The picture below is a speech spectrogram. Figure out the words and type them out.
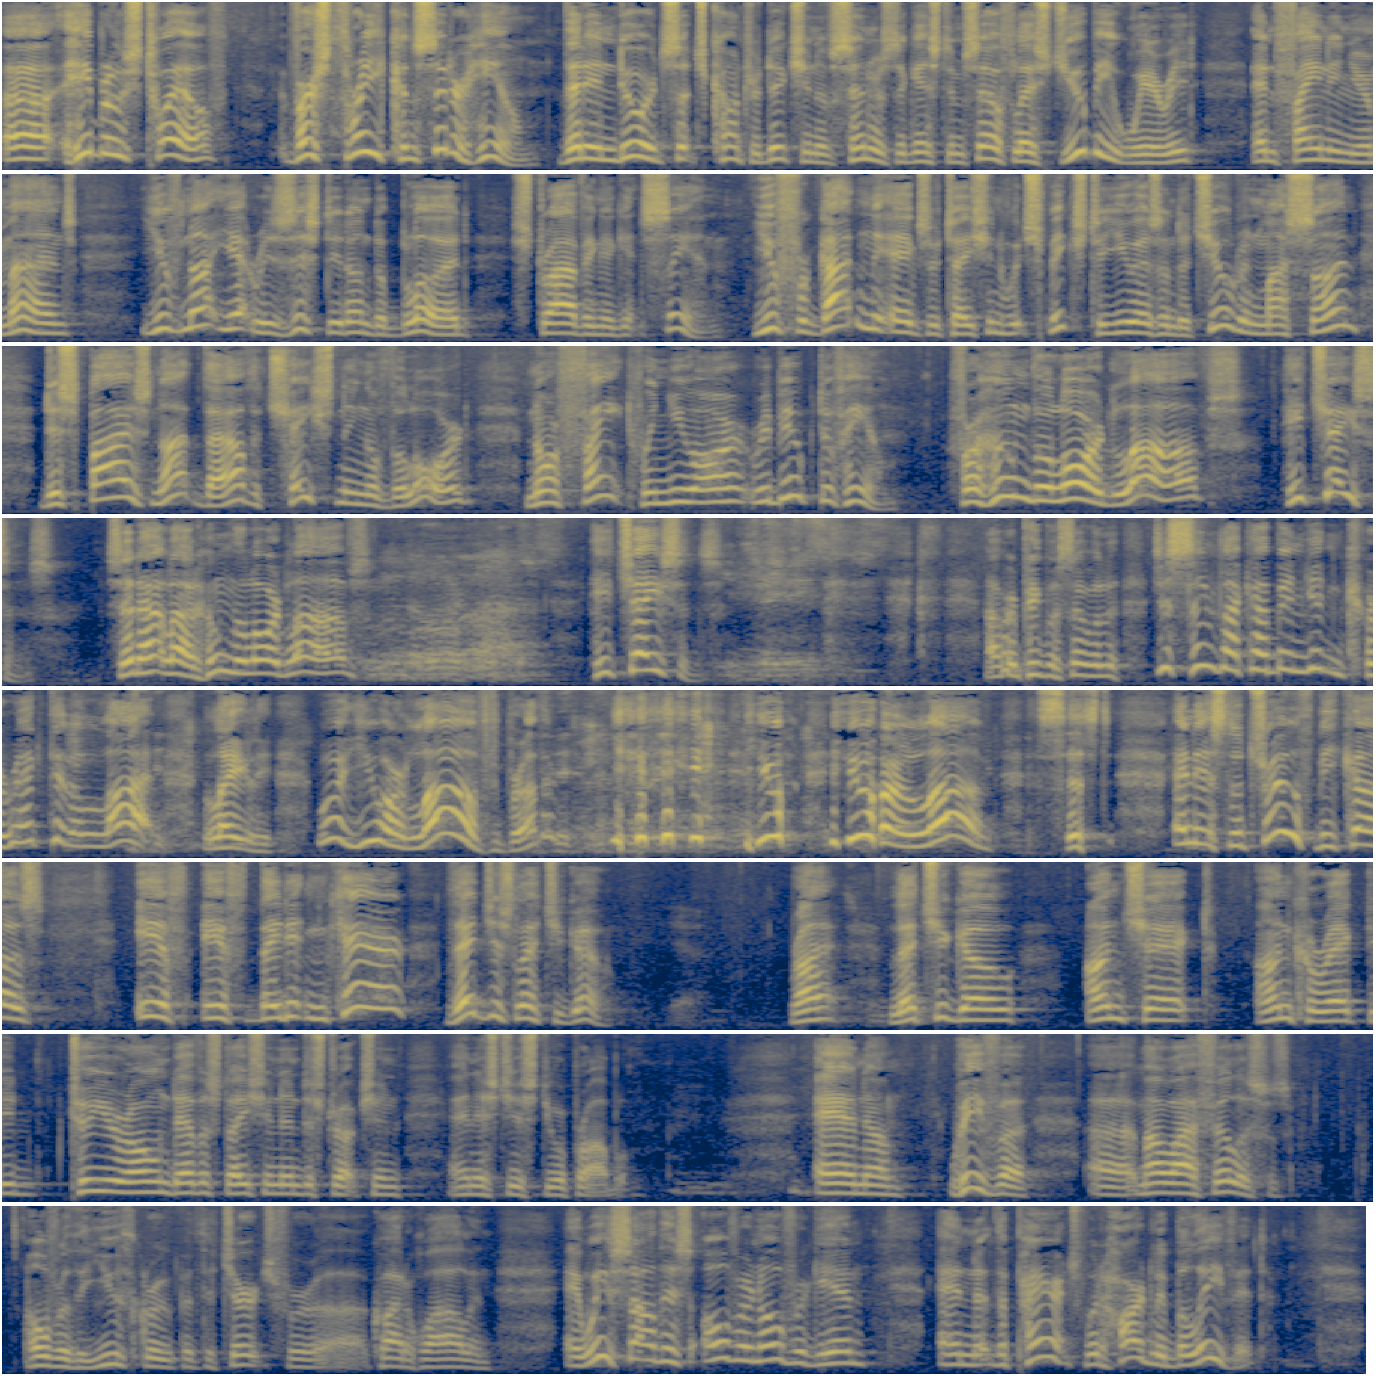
uh, Hebrews 12, verse 3 Consider him that endured such contradiction of sinners against himself, lest you be wearied and faint in your minds. You've not yet resisted unto blood, striving against sin. You've forgotten the exhortation which speaks to you as unto children, my son. Despise not thou the chastening of the Lord, nor faint when you are rebuked of him. For whom the Lord loves, he chastens. Said out loud, whom the Lord loves, the Lord loves. He, chastens. he chastens. I've heard people say, well, it just seems like I've been getting corrected a lot lately. Well, you are loved, brother. you, you are loved, sister. And it's the truth because if, if they didn't care, they'd just let you go. Right? Let you go unchecked, uncorrected, to your own devastation and destruction, and it's just your problem. And um, we've, uh, uh, my wife Phyllis was over the youth group at the church for uh, quite a while, and, and we saw this over and over again, and the parents would hardly believe it,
